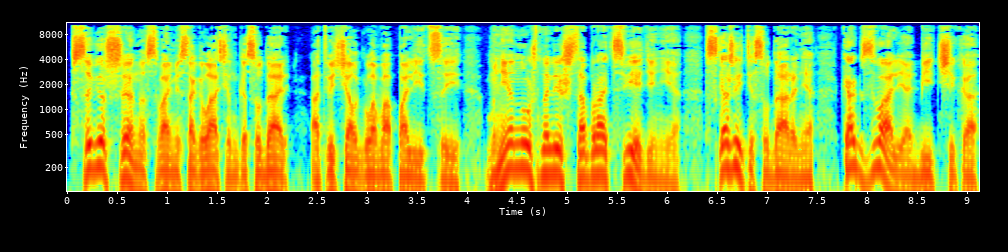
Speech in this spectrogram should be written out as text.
«Совершенно с вами согласен, государь», — отвечал глава полиции. «Мне нужно лишь собрать сведения. Скажите, сударыня, как звали обидчика,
